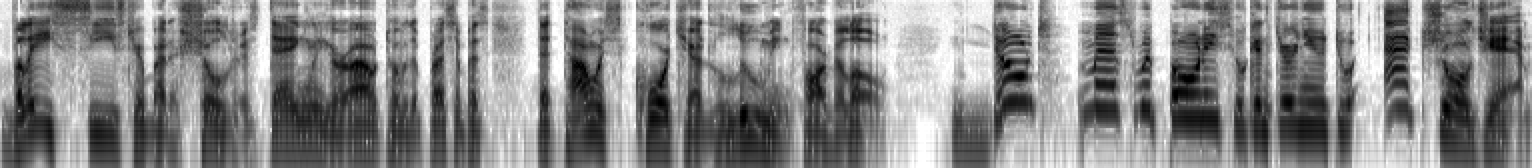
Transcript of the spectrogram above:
Valet seized her by the shoulders, dangling her out over the precipice, the tower's courtyard looming far below. Don't mess with ponies who can turn you into actual jam.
